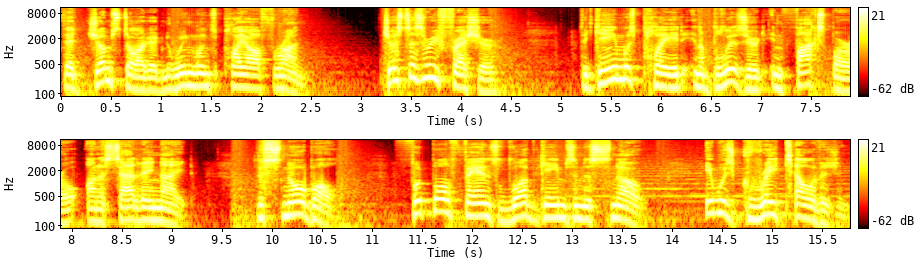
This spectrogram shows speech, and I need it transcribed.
that jump started New England's playoff run. Just as a refresher, the game was played in a blizzard in Foxborough on a Saturday night. The Snow Bowl. Football fans love games in the snow. It was great television.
